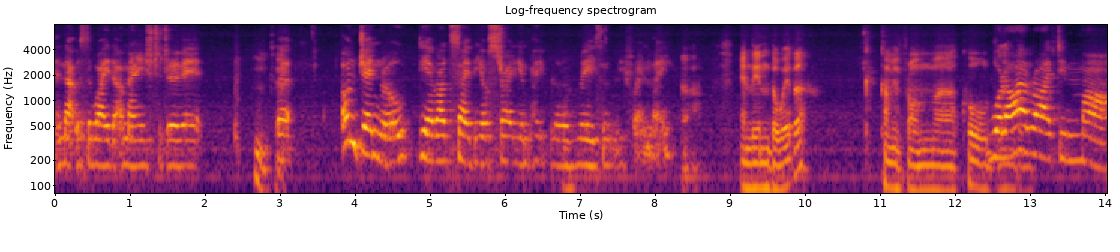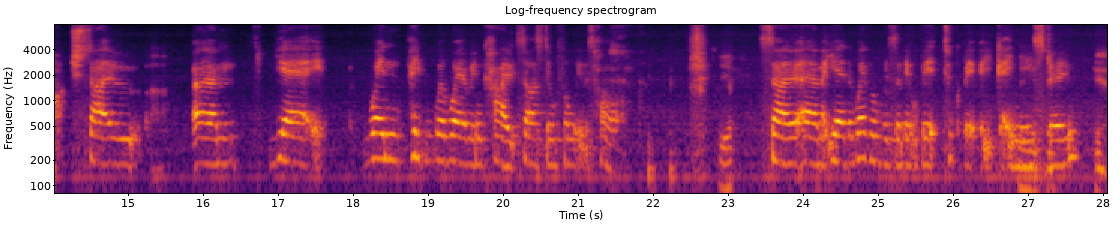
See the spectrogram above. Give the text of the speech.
and that was the way that I managed to do it. Okay. But on general, yeah, I'd say the Australian people are reasonably friendly. Uh, and then the weather coming from uh, cold. Well, I arrived in March, so um, yeah, it, when people were wearing coats, I still thought it was hot. Yep. So um, yeah, the weather was a little bit took a bit of getting Yeah, used to. Yeah.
